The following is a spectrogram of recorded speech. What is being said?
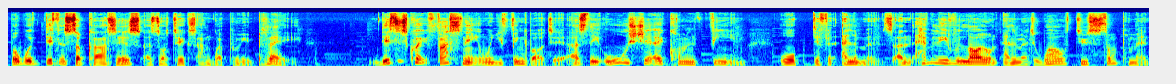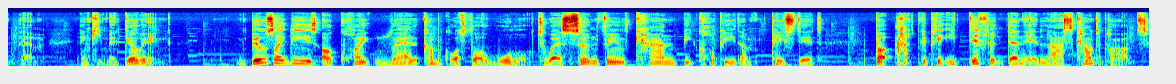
but with different subclasses, exotics and weaponry play. This is quite fascinating when you think about it, as they all share a common theme or different elements and heavily rely on elemental wells to supplement them and keep them going. Builds like these are quite rare to come across for a warlock to where certain things can be copied and pasted but act completely different than its last counterparts.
